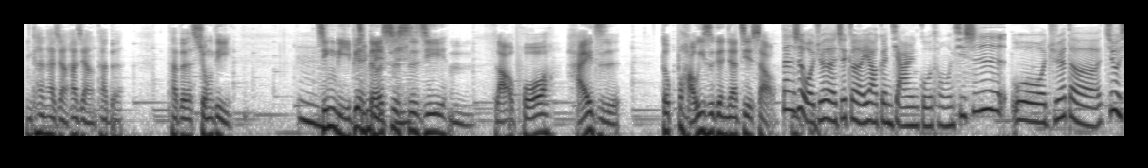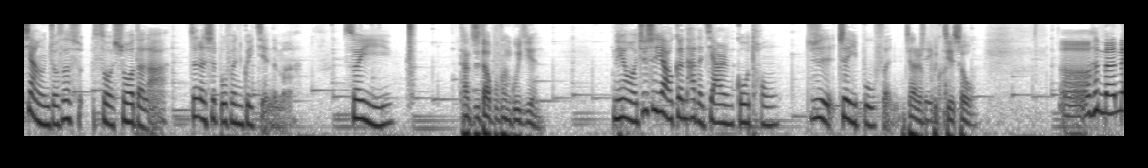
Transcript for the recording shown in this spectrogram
你看他讲，他讲他的他的兄弟，嗯经理变德式司机，嗯，老婆孩子都不好意思跟人家介绍。但是我觉得这个要跟家人沟通。其实我觉得就像角色所所说的啦，真的是不分贵贱的嘛。所以他知道不分贵贱，没有，就是要跟他的家人沟通，就是这一部分。家人不接受。呃，很难呢，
